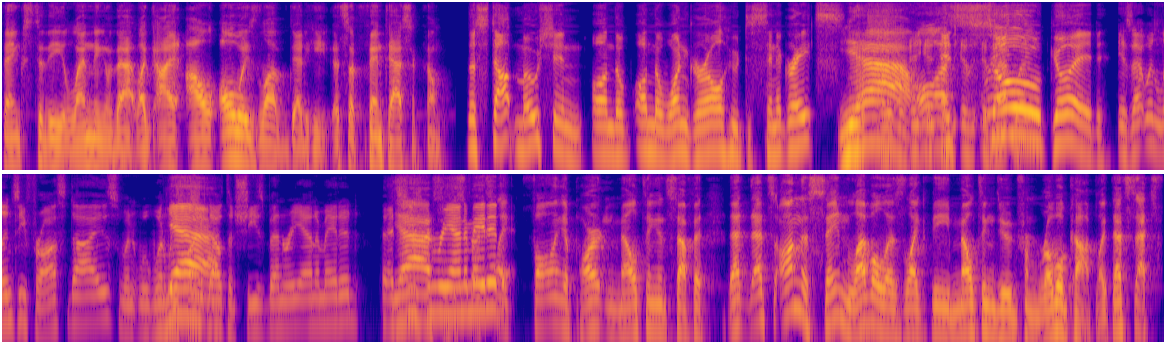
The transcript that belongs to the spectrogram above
thanks to the lending of that. Like I, I'll always love Dead Heat. It's a fantastic film. The stop motion on the on the one girl who disintegrates Yeah. Uh, is- oh, it's is- is so when- good Is that when Lindsay Frost dies? When when we Yeah. find out that she's been reanimated? That yeah, she's she just been starts, reanimated like falling apart and melting and stuff. It- That that's on the same level as like the melting dude from RoboCop. Like that's that's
